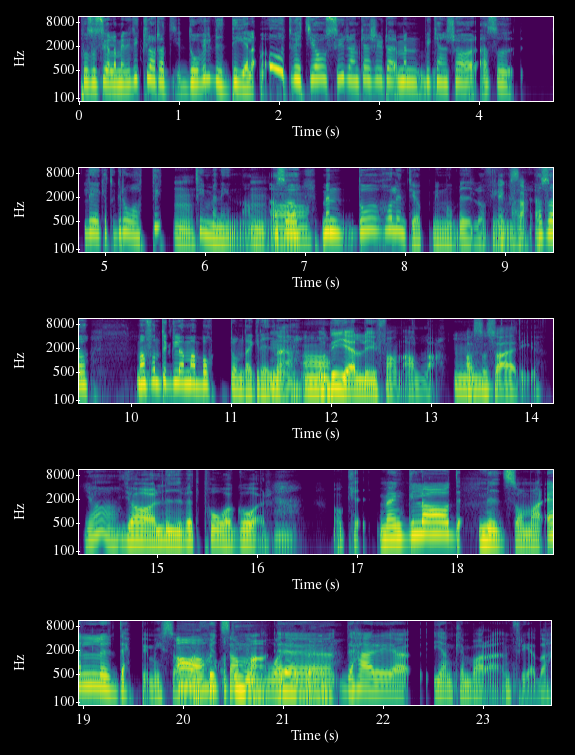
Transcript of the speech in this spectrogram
på sociala medier, det är klart att då vill vi dela. Åh, du vet, jag och syrran kanske gjort det här, men vi kanske har alltså, legat och gråtit Mm. timmen innan. Mm. Alltså, Ja. Men då håller inte jag upp min mobil och filmar. Exakt. Alltså, man får inte glömma bort de där grejerna. Nej. Ja. Och det gäller ju fan alla. Mm. Alltså så är det ju. Ja. Ja, livet pågår. Okej. Men glad midsommar eller deppig midsommar, Ja, det skitsamma. whatever. Eh, det här är egentligen bara en fredag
